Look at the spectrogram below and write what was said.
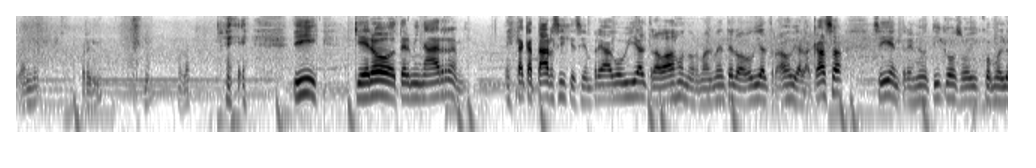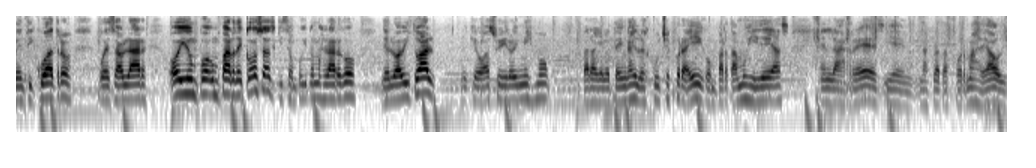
jugando por aquí, hola, y quiero terminar esta catarsis que siempre hago vía el trabajo, normalmente lo hago vía el trabajo, vía la casa, ¿sí? en tres minuticos, hoy como el 24, puedes hablar hoy de un, par de cosas, quizá un poquito más largo de lo habitual, que voy a subir hoy mismo para que lo tengas y lo escuches por ahí, compartamos ideas en las redes y en las plataformas de audio.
